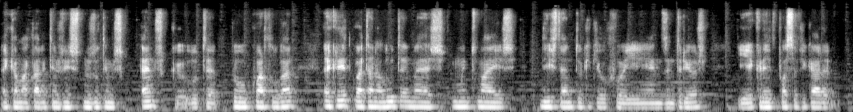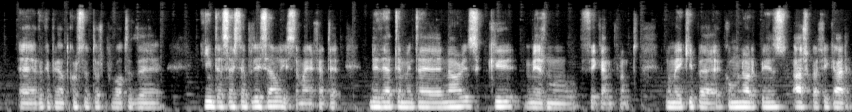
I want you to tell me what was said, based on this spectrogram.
aquela McLaren que temos visto nos últimos anos, que luta pelo quarto lugar. Acredito que vai estar na luta, mas muito mais distante do que aquilo que foi em anos anteriores. E acredito que possa ficar uh, no Campeonato de Construtores por volta da quinta, sexta posição. Isso também afeta diretamente a Norris, que, mesmo ficando pronto, numa equipa com menor peso, acho que vai ficar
